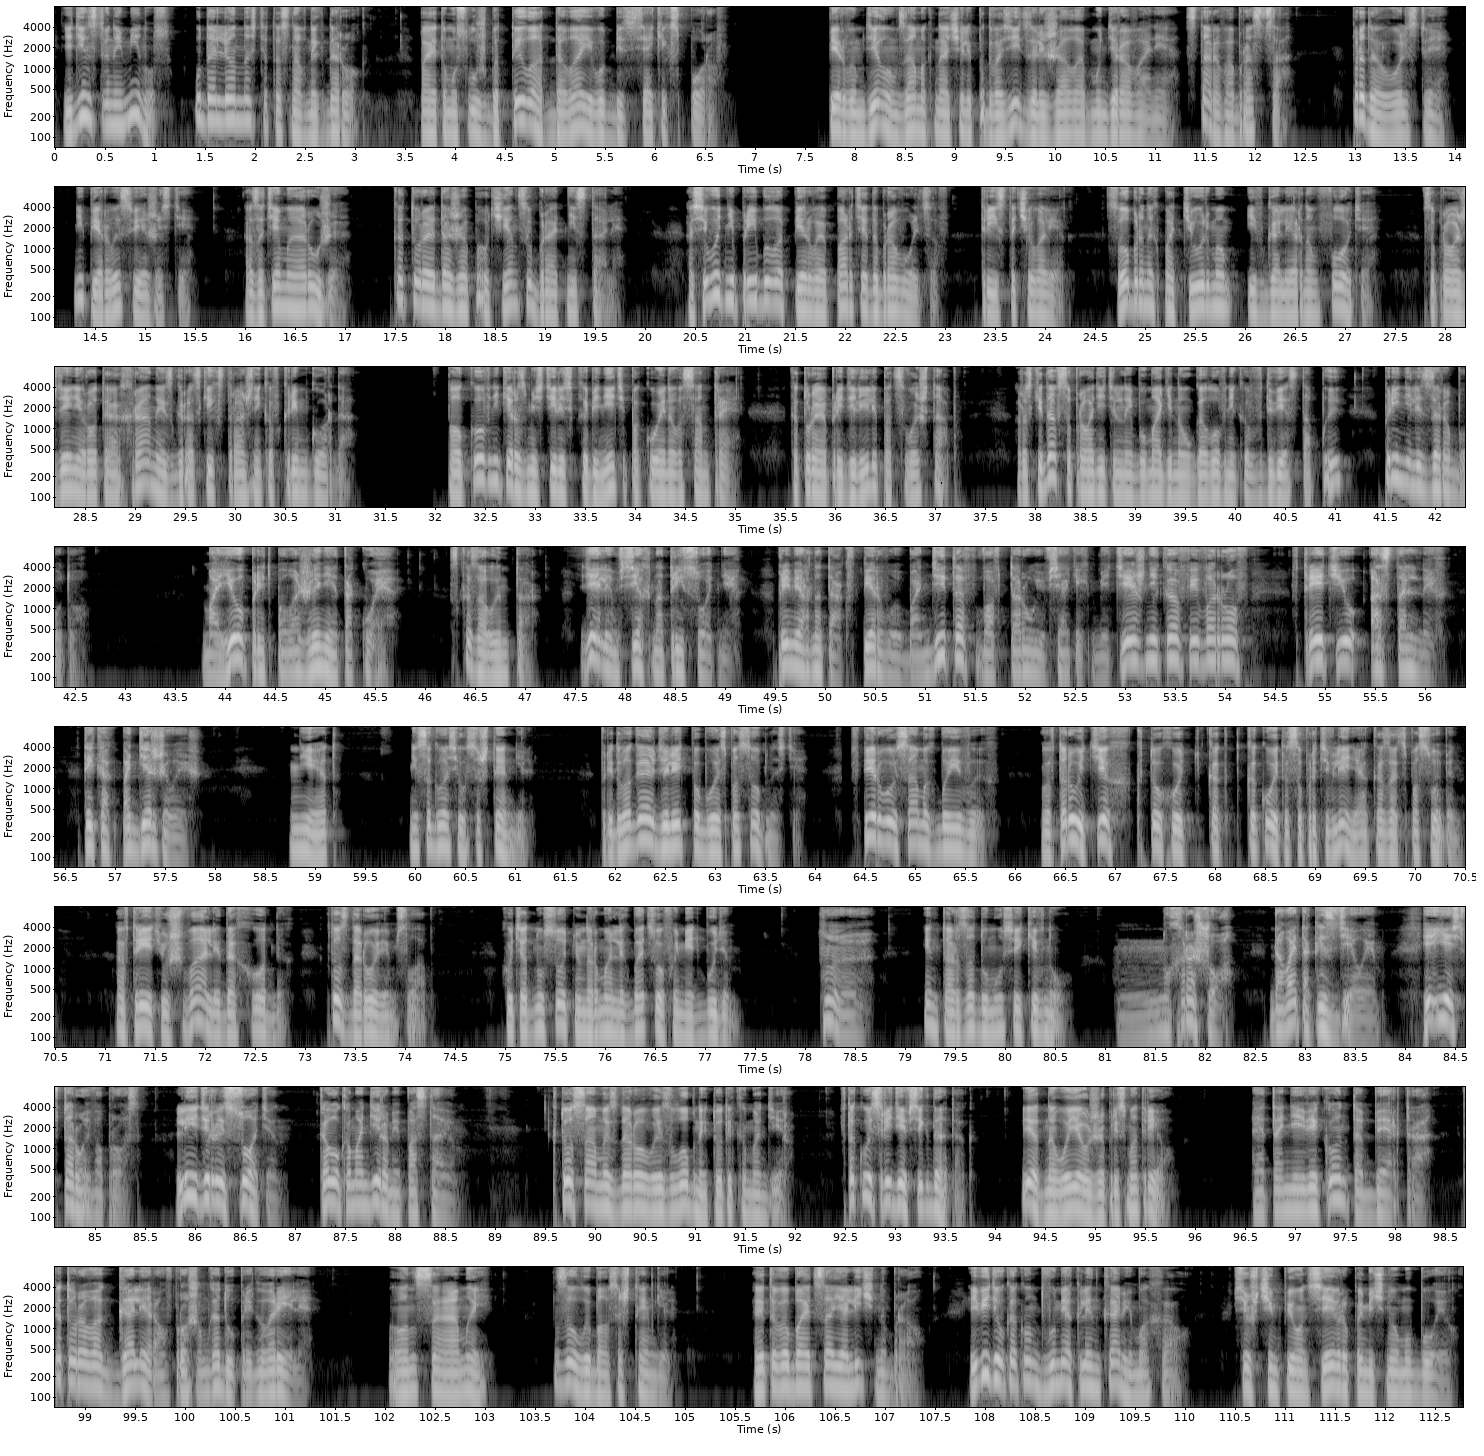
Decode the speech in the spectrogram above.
Единственный минус – удаленность от основных дорог, поэтому служба тыла отдала его без всяких споров. Первым делом в замок начали подвозить залежалое обмундирование старого образца, продовольствие, не первой свежести, а затем и оружие, которое даже ополченцы брать не стали. А сегодня прибыла первая партия добровольцев, 300 человек, собранных по тюрьмам и в галерном флоте, в сопровождении роты охраны из городских стражников Кримгорда. Полковники разместились в кабинете покойного Сантре, который определили под свой штаб – раскидав сопроводительные бумаги на уголовников в две стопы, принялись за работу. «Мое предположение такое», — сказал Интар. «Делим всех на три сотни. Примерно так. В первую бандитов, во вторую всяких мятежников и воров, в третью остальных. Ты как, поддерживаешь?» «Нет», — не согласился Штенгель. «Предлагаю делить по боеспособности. В первую самых боевых, во вторую тех, кто хоть как какое-то сопротивление оказать способен, а в третью швали доходных, кто здоровьем слаб. Хоть одну сотню нормальных бойцов иметь будем. Хм. Интар задумался и кивнул. Ну хорошо, давай так и сделаем. И есть второй вопрос. Лидеры сотен. Кого командирами поставим? Кто самый здоровый и злобный, тот и командир. В такой среде всегда так. И одного я уже присмотрел. Это не Виконта Бертра, которого к галерам в прошлом году приговорили. Он самый, заулыбался Штенгель. Этого бойца я лично брал и видел, как он двумя клинками махал. Все ж чемпион Севера по мечному бою.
